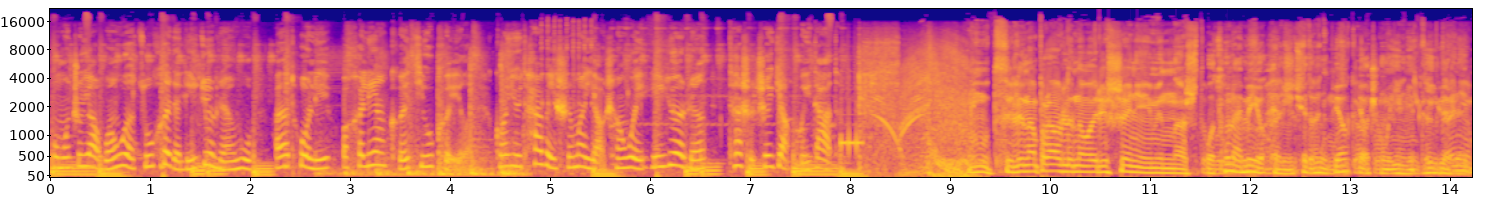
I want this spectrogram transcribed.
我们只要问我组合的领军人物阿拉托里·巴赫连科就可以了。关于他为什么要成为音乐人，他是这样回答的。我从来没有很明确的目标要成为一名音乐人。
